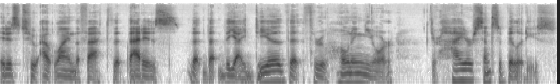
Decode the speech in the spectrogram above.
It is to outline the fact that that is that that the idea that through honing your your higher sensibilities,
